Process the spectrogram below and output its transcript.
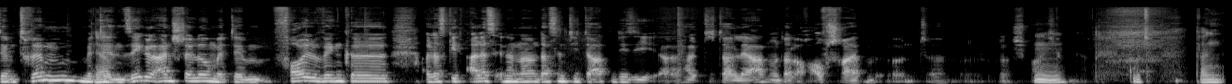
dem Trim, mit ja. den Segeleinstellungen, mit dem Vollwinkel. Also das geht alles ineinander. Das sind die Daten, die sie äh, halt da lernen und dann auch aufschreiben und äh, speichern. Mhm. Ja. Gut. Dann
